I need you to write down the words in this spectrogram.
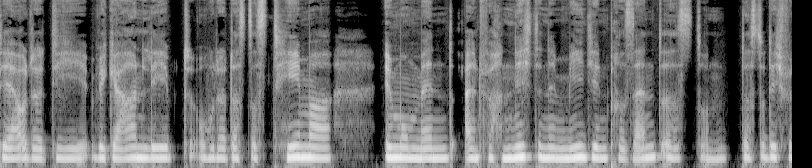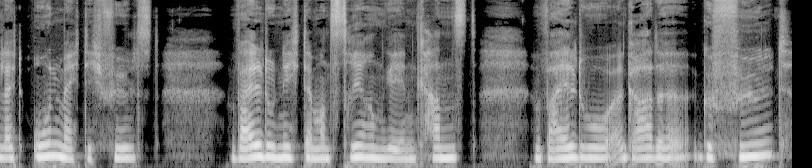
der oder die vegan lebt oder dass das Thema im Moment einfach nicht in den Medien präsent ist und dass du dich vielleicht ohnmächtig fühlst, weil du nicht demonstrieren gehen kannst, weil du gerade gefühlt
